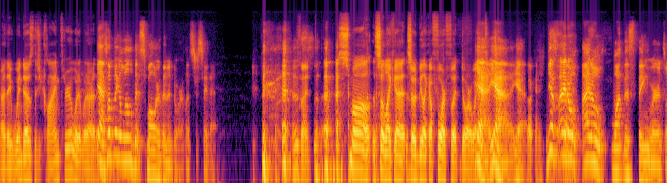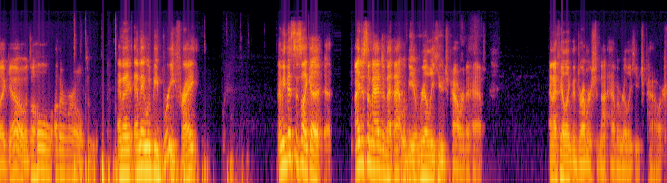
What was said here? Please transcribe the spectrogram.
Are they windows that you climb through? What what are they? yeah something a little bit smaller than a door let's just say that Fine. Small. So like a so it'd be like a four foot doorway. yeah yeah yeah Okay. Yes, I Okay. don't. I don't want this thing where it's like, yo, it's a whole other world, and they and they would be brief, right? I mean, this is like a. I just imagine that that would be a really huge power to have, and I feel like the drummer should not have a really huge power.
